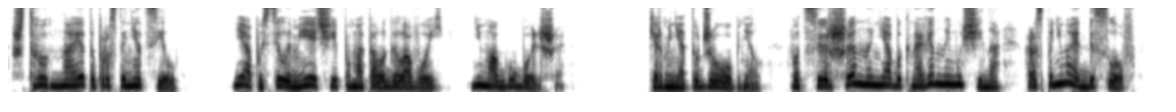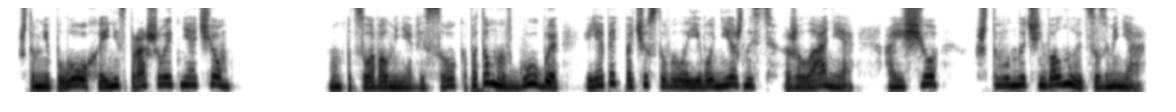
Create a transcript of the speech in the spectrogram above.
что на это просто нет сил. Я опустила меч и помотала головой. Не могу больше. Кер меня тут же обнял. Вот совершенно необыкновенный мужчина, раз понимает без слов, что мне плохо и не спрашивает ни о чем. Он поцеловал меня в висок, а потом и в губы, и я опять почувствовала его нежность, желание, а еще, что он очень волнуется за меня.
